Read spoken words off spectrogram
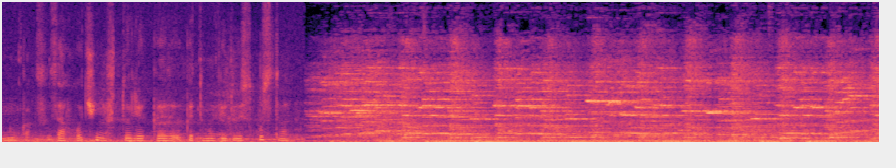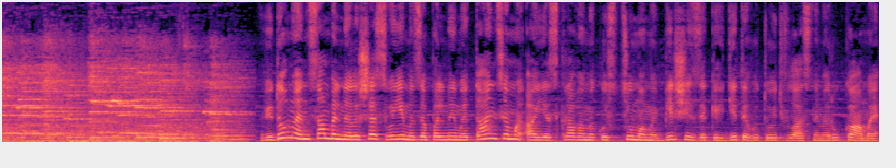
ну, как сказать, заохочение, что ли, к, к этому виду искусства. Відомий ансамбль не лише своїми запальними танцями, а й яскравими костюмами, більшість з яких діти готують власними руками.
